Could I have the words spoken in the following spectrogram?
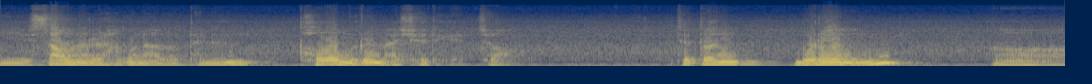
이 사우나를 하거나 그렇다면 더 물을 마셔야 되겠죠. 어쨌든 물은 어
